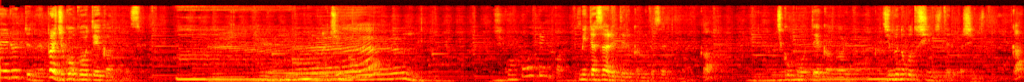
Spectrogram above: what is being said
えるっていうのはやっぱり自己肯定感なんですよ。自分。自己肯定感満たされてるか満たされてないか。自己肯定感があるかないか。自分のこと信じてるか信じてないか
